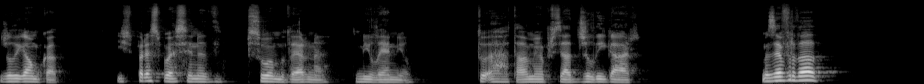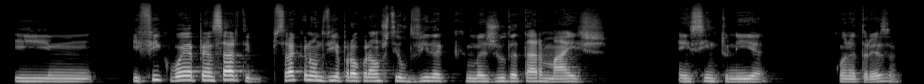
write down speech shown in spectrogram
desligar um bocado. Isto parece boa cena de pessoa moderna, de millennial. Ah, estava mesmo a precisar de desligar. Mas é verdade. E, e fico bem a pensar, tipo, será que eu não devia procurar um estilo de vida que me ajude a estar mais em sintonia com a natureza?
